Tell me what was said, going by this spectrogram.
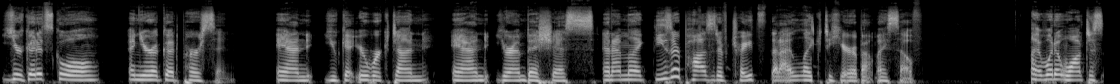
You're good at school and you're a good person and you get your work done and you're ambitious. And I'm like, These are positive traits that I like to hear about myself. I wouldn't want to,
